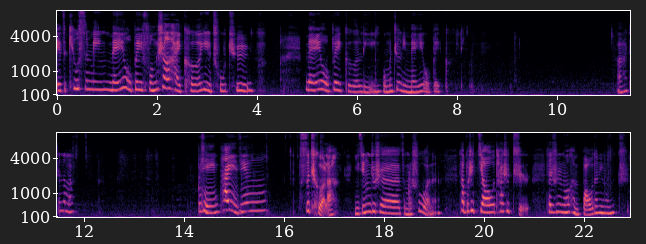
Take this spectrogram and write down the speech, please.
Excuse me，没有被封，上海可以出去，没有被隔离，我们这里没有被隔离。啊，真的吗？不行，他已经撕扯了，已经就是怎么说呢？它不是胶，它是纸，它就是那种很薄的那种纸。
